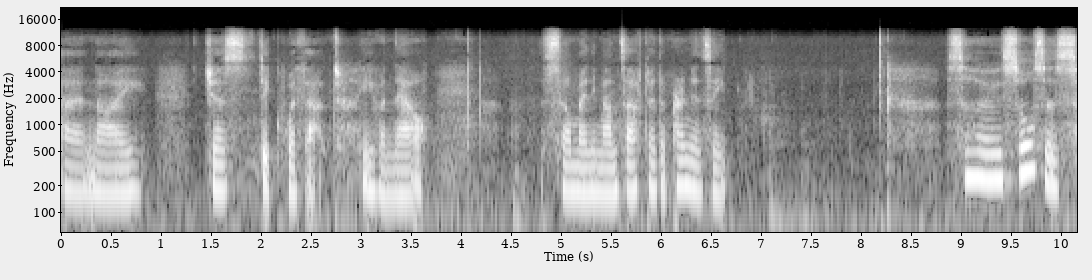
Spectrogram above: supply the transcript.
and I just stick with that even now. So many months after the pregnancy. So sauces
